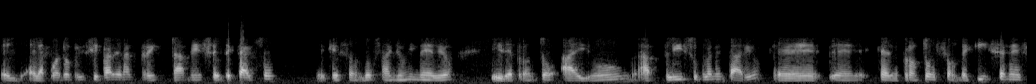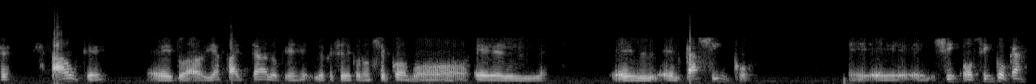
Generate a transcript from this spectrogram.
el, el, acuerdo principal eran 30 meses de cárcel, eh, que son dos años y medio, y de pronto hay un apli suplementario que, que de pronto son de 15 meses, aunque eh, todavía falta lo que lo que se le conoce como el, el, el K5 eh, o 5K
